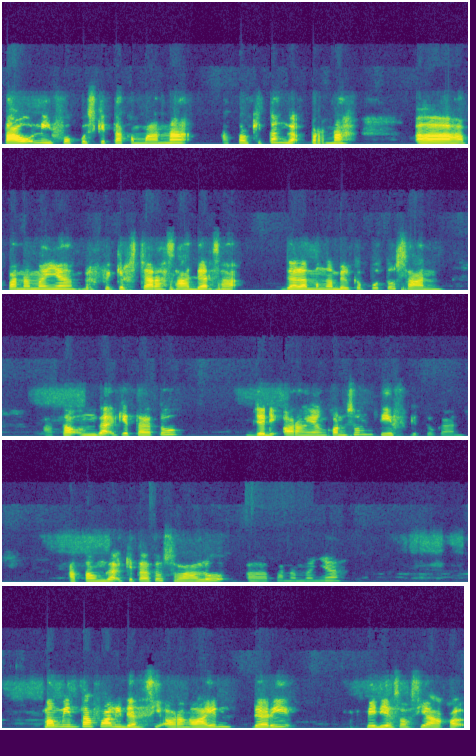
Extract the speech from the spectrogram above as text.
tahu nih fokus kita ke mana atau kita nggak pernah uh, apa namanya berpikir secara sadar saat dalam mengambil keputusan atau enggak kita tuh jadi orang yang konsumtif gitu kan atau enggak kita tuh selalu apa namanya meminta validasi orang lain dari media sosial kalau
